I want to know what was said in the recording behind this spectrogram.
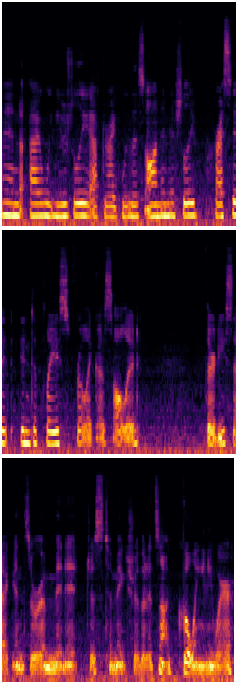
And I will usually, after I glue this on initially, press it into place for like a solid 30 seconds or a minute just to make sure that it's not going anywhere.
